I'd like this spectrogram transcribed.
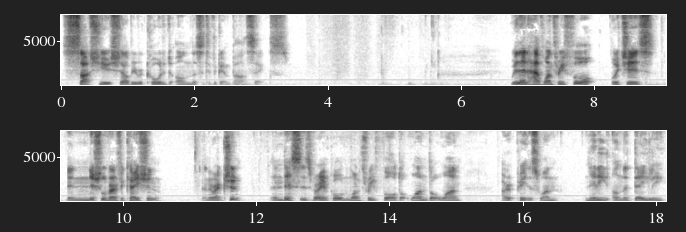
Such use shall be recorded on the certificate in Part 6. We then have 134, which is initial verification and erection. And this is very important 134.1.1. I repeat this one nearly on the daily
